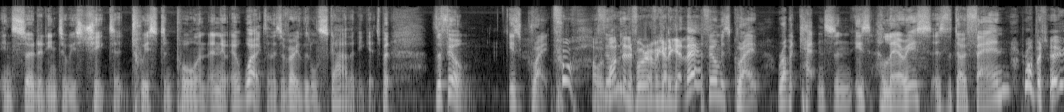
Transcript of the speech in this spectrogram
inserted into his cheek to twist and pull, and, and it, it worked. And there's a very little scar that he gets. But the film is great. Phew, I was wondering if we were ever going to get there. The film is great. Robert Pattinson is hilarious as the Dauphin. Robert who?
